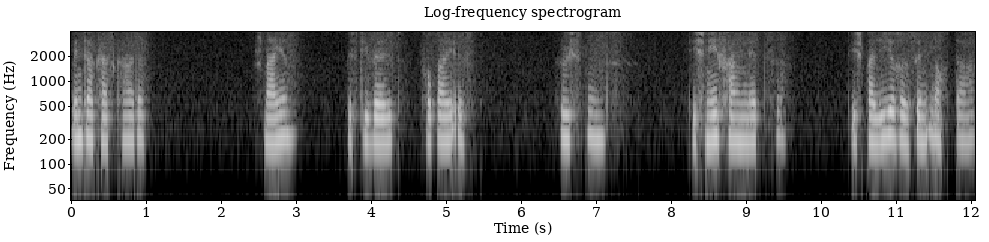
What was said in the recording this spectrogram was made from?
Winterkaskade. Schneien, bis die Welt vorbei ist. Höchstens die Schneefangnetze, die Spaliere sind noch da.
